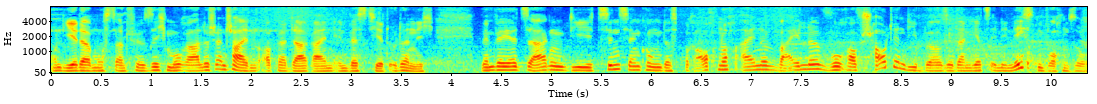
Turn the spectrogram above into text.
Und jeder muss dann für sich moralisch entscheiden, ob er da rein investiert oder nicht. Wenn wir jetzt sagen, die Zinssenkung, das braucht noch eine Weile, worauf schaut denn die Börse dann jetzt in den nächsten Wochen so?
